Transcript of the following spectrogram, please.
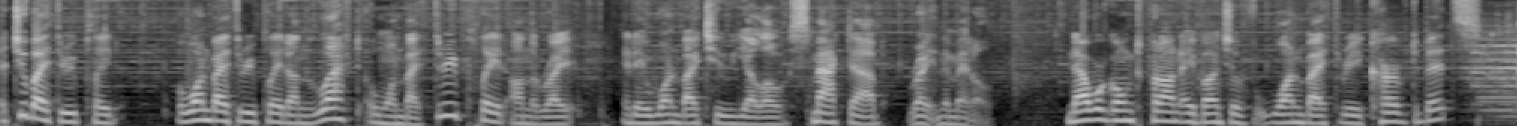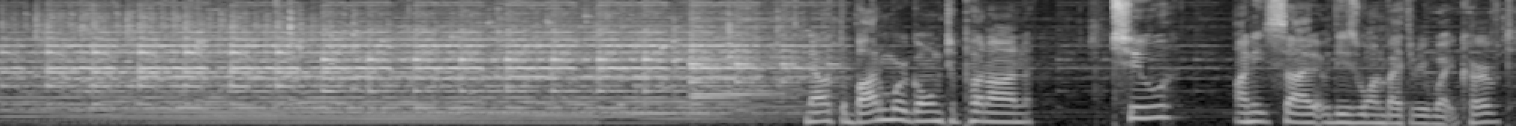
a 2x3 plate, a 1x3 plate on the left, a 1x3 plate on the right, and a 1x2 yellow smack dab right in the middle. Now we're going to put on a bunch of 1x3 curved bits. Now at the bottom we're going to put on two on each side of these 1x3 white curved.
